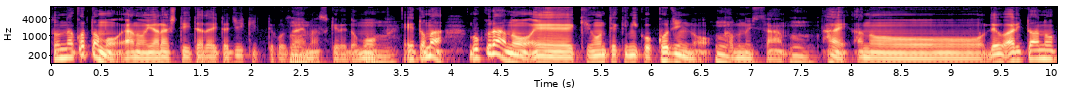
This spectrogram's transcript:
そんなこともあのやらせていただいた時期ってございますけれども、うんえーとまあ、僕らの、えー基本的にこう個人の株主さん、うん。はいあのーで割とあの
